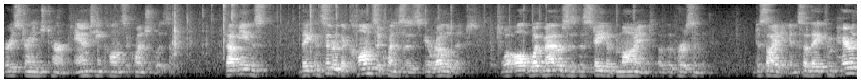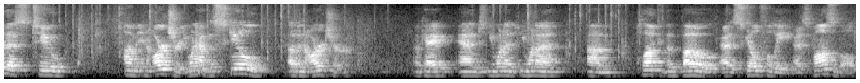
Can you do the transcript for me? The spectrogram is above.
Very strange term, anti-consequentialism. That means they consider the consequences irrelevant. What, all, what matters is the state of mind of the person deciding. And so they compare this to um, an archer. You want to have the skill of an archer, okay? And you want to you want to um, pluck the bow as skillfully as possible.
